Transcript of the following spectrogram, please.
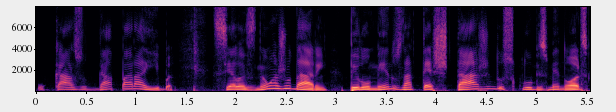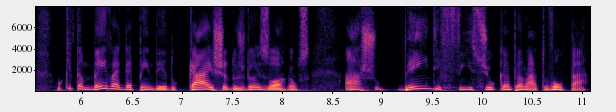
o caso da Paraíba, se elas não ajudarem, pelo menos na testagem dos clubes menores, o que também vai depender do caixa dos dois órgãos, acho bem difícil o campeonato voltar.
